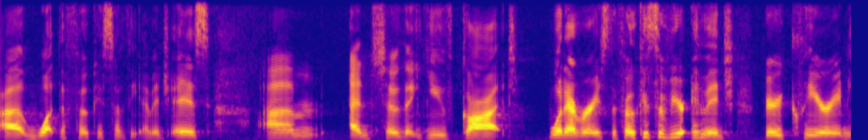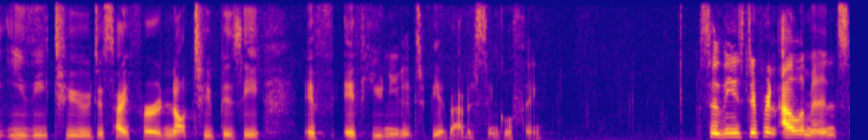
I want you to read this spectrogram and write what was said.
uh, what the focus of the image is. Um, and so that you've got whatever is the focus of your image very clear and easy to decipher, not too busy if, if you need it to be about a single thing. So these different elements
